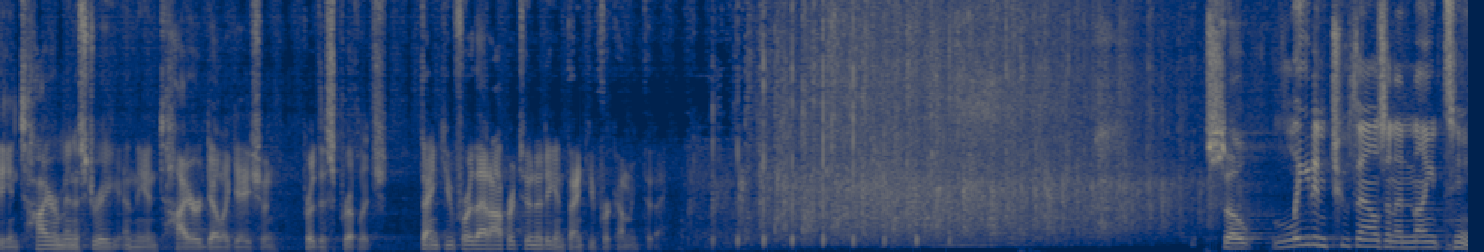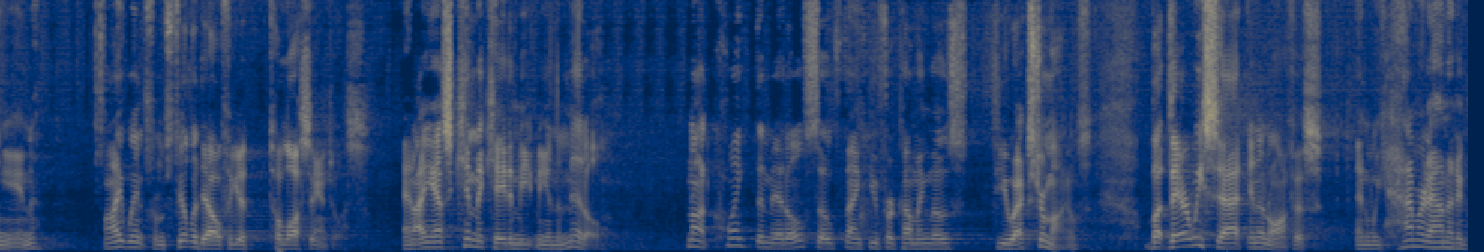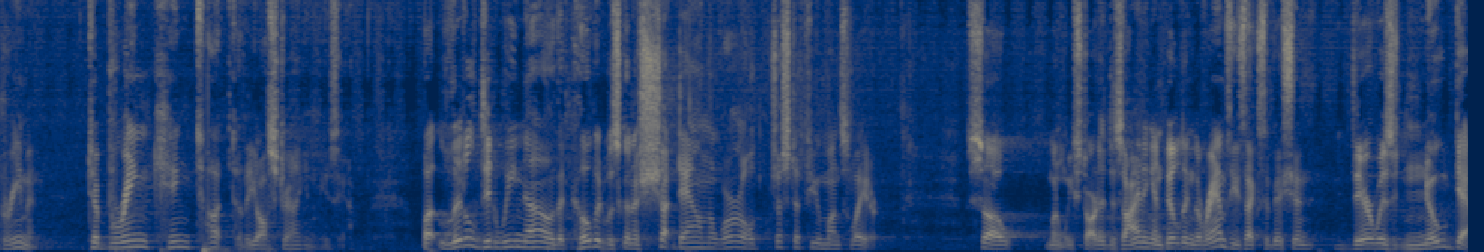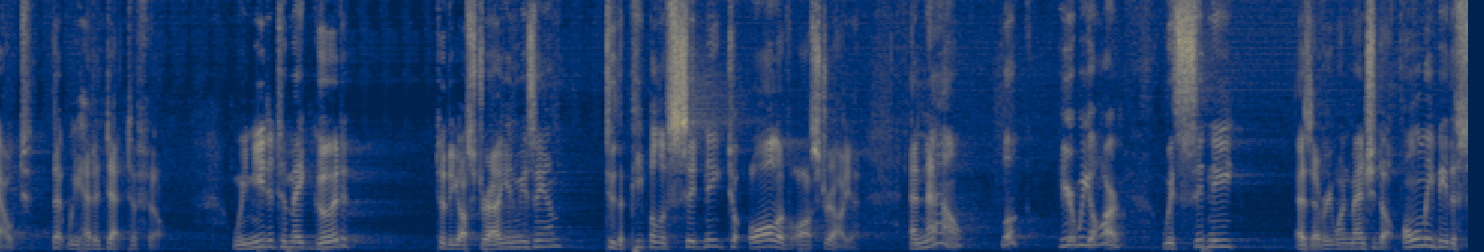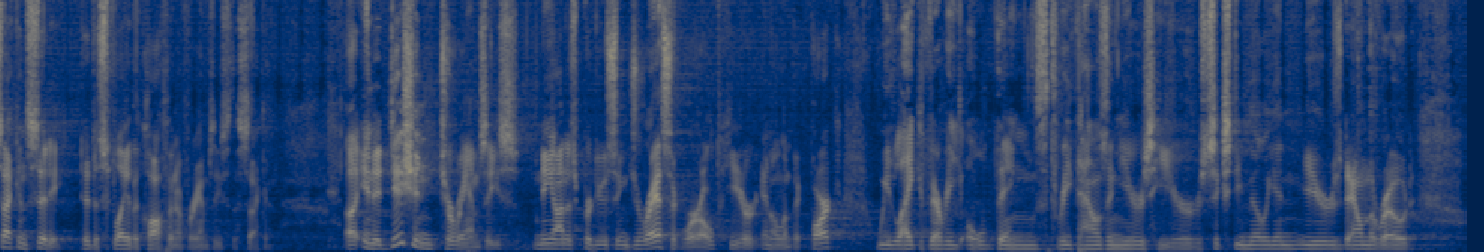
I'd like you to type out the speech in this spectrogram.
the entire ministry, and the entire delegation for this privilege. Thank you for that opportunity and thank you for coming today. So, late in 2019, I went from Philadelphia to Los Angeles. And I asked Kim McKay to meet me in the middle not quite the middle, so thank you for coming those few extra miles. But there we sat in an office and we hammered out an agreement to bring King Tut to the Australian Museum. But little did we know that COVID was going to shut down the world just a few months later. So when we started designing and building the Ramses exhibition, there was no doubt that we had a debt to fill. We needed to make good to the Australian Museum to the people of Sydney, to all of Australia. And now, look, here we are with Sydney, as everyone mentioned, to only be the second city to display the coffin of Ramses II. Uh, in addition to Ramses, Neon is producing Jurassic World here in Olympic Park. We like very old things, 3,000 years here, 60 million years down the road.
